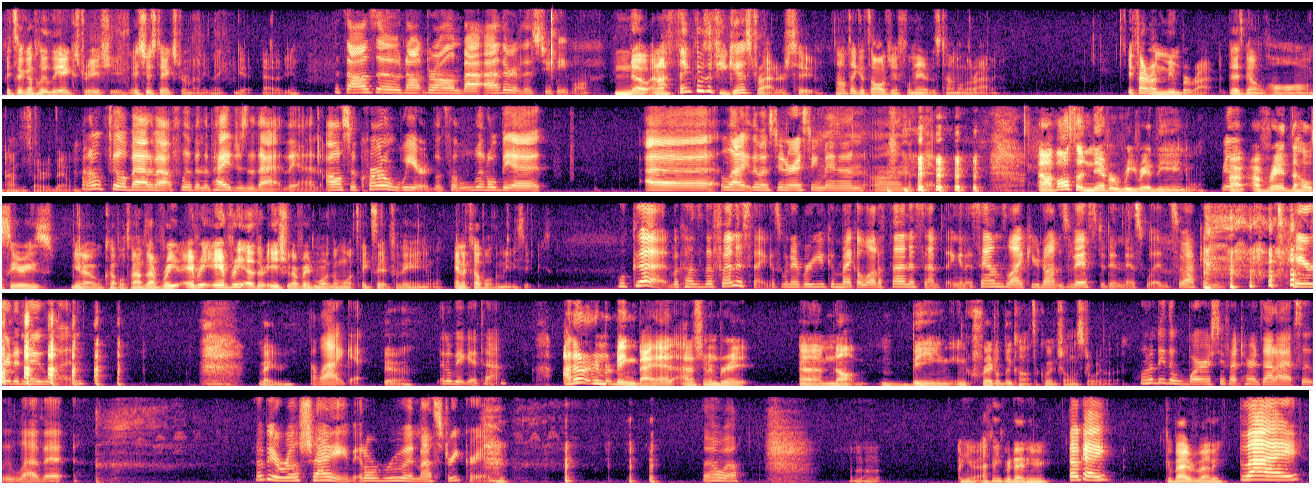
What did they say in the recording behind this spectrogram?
it's a completely extra issue. It's just extra money they can get out of you. it's also not drawn by either of those two people. No, and I think there's a few guest writers too. I don't think it's all Jeff Lemire this time on the writing. If I remember right, but it's been a long time since I read that one. I don't feel bad about flipping the pages of that then. Also, Colonel Weird looks a little bit uh, like the most interesting man on the planet. I've also never reread the annual. Really? I, I've read the whole series, you know, a couple times. I've read every every other issue. I've read more than once, except for the annual and a couple of the miniseries. well, good, because the funnest thing is whenever you can make a lot of fun of something, and it sounds like you're not as vested in this one, so I can tear it a new one. Maybe, I like it. yeah. It'll be a good time. I don't remember it being bad. I just remember it um, not being incredibly consequential in the storyline. Won't it be the worst if it turns out I absolutely love it? That'd be a real shame. It'll ruin my street cred. Oh well. Anyway, I think we're done here. Okay. Goodbye, everybody. Bye.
